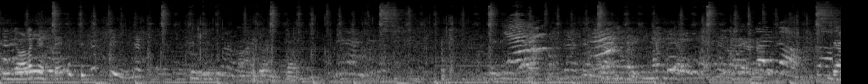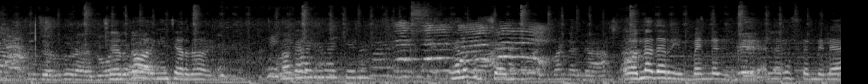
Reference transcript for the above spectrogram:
കുഞ്ഞോളെ കെട്ടെ ചെറുത് ഉറങ്ങി ചെറുത് ഉറങ്ങി. ഒന്നതെ റിബന്റെ നല്ല രസമുണ്ടല്ലേ?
